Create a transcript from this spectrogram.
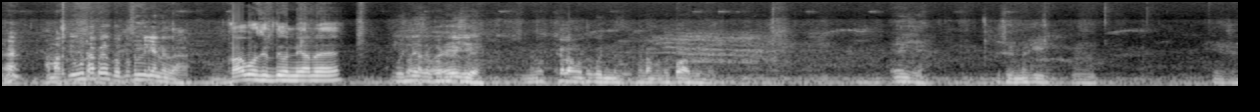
হ্যাঁ? আমার কি উঠা পেয়ে ধরতেছেন নি কেন দা খাওয়া পড়ছিল তো নিয়ে আনে। কইনে যে এই যে। খেলা মতো কইনে যে খেলা মতো পাবি না। এই যে কিছু নাকি? হুম, এই যে।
